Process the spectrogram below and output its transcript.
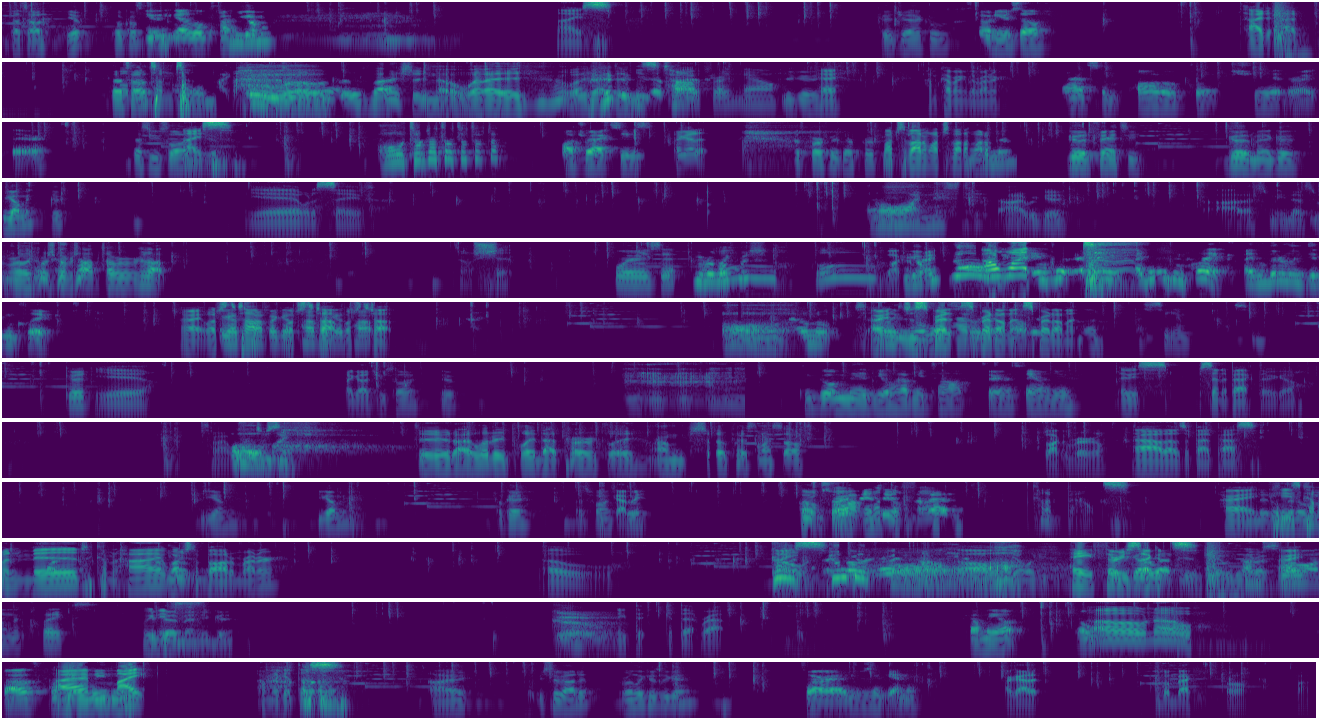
That's all. Yep. Coco. You, you got a little time. You got me. Nice. Good jackals. Go to yourself. I, I That's us. Momentum. Oh my god. Bro, there's actually no way. like I didn't He's get top right now. Okay. I'm covering the runner. That's some auto click shit right there. That's you, slide. Nice. Oh, top, top, top, top, top, top. Watch your axes. I got it. That's perfect. That's perfect. Watch the bottom. Watch the bottom. Bottom man. Good, fancy. Good, man. Good. You got me. Good. Yeah, what a save. Oh, I missed it. All right, we're good. Ah, that's me. That's me. Really push over top. Top top. Oh shit. Where is it? You relinquish. Oh. Block You him got me. right. No. Oh I what? didn't, click, I, didn't, I didn't even click. I literally didn't click. All right, watch I the got top. top, I got Watch the top, I top. Watch the top. Oh. I don't know. All don't right, even just spread happened spread at on it. Spread on it. I see him. I see him. Good. Yeah. I got you, slide. Yep. If you go mid, you'll have me top. They're gonna stay on you. Maybe s- send it back. There you go. Sorry, Oh my. safe. Dude, I literally played that perfectly. I'm so pissed at myself. Block him Virgil. Oh, that was a bad pass. You got me. You got me. Okay, that's fine. Got Cool. me. Oh, sorry, what the that's fuck? bad. Kind of bounce. All right, Middle, he's middle, coming mid, coming high. Watch the bottom runner. Oh. Nice. Oh, oh, oh. Go, go, go. Oh. Yeah, lucky. Hey, 30 Yeah, we got a wrap seconds. here. Yeah, we got a I'm slow Alright. on the clicks. We You're need, good, man. You're good. need to get that wrap. Got me up. Oh, Oh no! got. I leading. might. I'm gonna get this. All right. We still got it. Relinquish again. Sorry, I was gonna get me. I got it. Going back. Oh, fuck.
